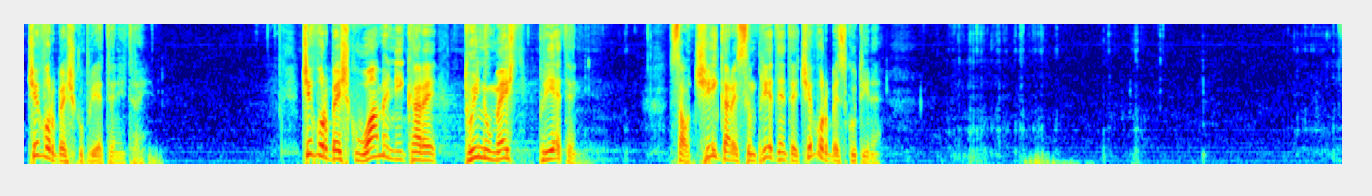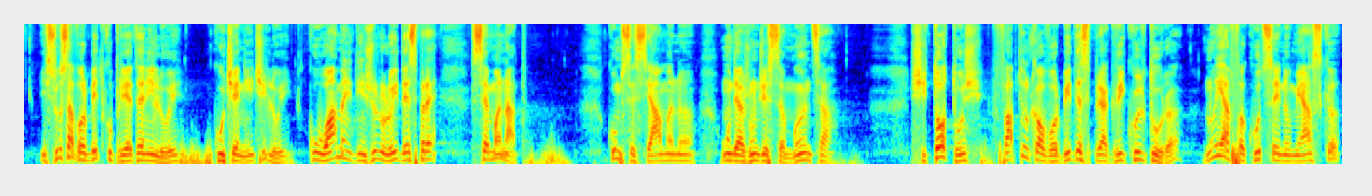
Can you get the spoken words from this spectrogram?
Ce vorbești cu prietenii tăi? Ce vorbești cu oamenii care tu îi numești prieteni? Sau cei care sunt prieteni tăi, ce vorbesc cu tine? Iisus a vorbit cu prietenii lui, cu ucenicii lui, cu oamenii din jurul lui despre semănat. Cum se seamănă, unde ajunge sămânța. Și totuși, faptul că au vorbit despre agricultură nu i-a făcut să-i numească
